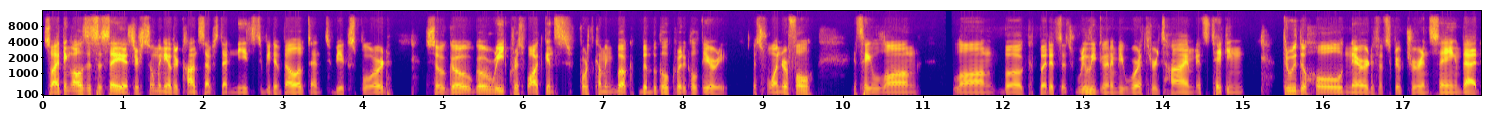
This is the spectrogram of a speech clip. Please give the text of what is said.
So I think all this to say is there's so many other concepts that needs to be developed and to be explored. So go go read Chris Watkins' forthcoming book, Biblical Critical Theory. It's wonderful. It's a long, long book, but it's it's really going to be worth your time. It's taking through the whole narrative of scripture and saying that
